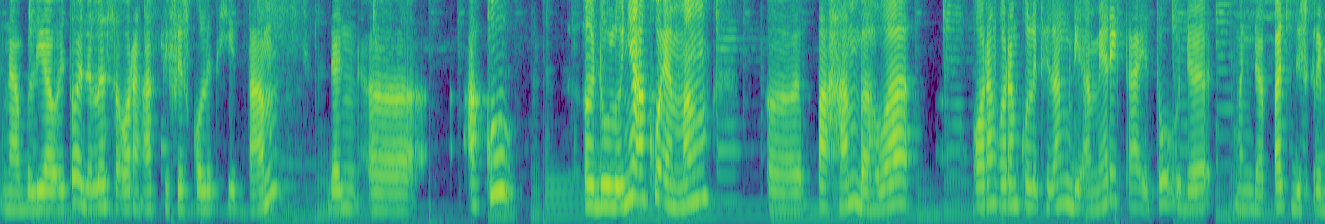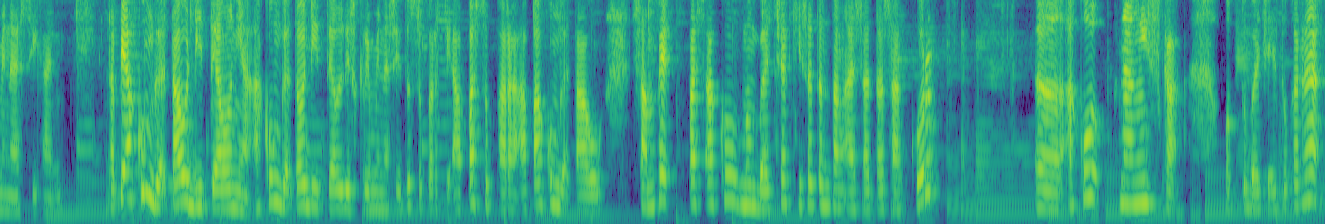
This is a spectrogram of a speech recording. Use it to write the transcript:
Nah beliau itu adalah seorang aktivis kulit hitam dan uh, aku uh, dulunya aku emang uh, paham bahwa orang-orang kulit hitam di Amerika itu udah mendapat diskriminasi kan. Tapi aku nggak tahu detailnya. Aku nggak tahu detail diskriminasi itu seperti apa, separah apa aku nggak tahu. Sampai pas aku membaca kisah tentang Asata Sakur, uh, aku nangis kak waktu baca itu karena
